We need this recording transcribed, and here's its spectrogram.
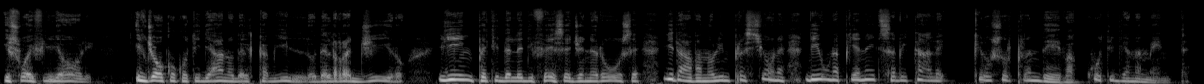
i suoi figlioli, il gioco quotidiano del cavillo, del raggiro, gli impeti delle difese generose gli davano l'impressione di una pienezza vitale che lo sorprendeva quotidianamente.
